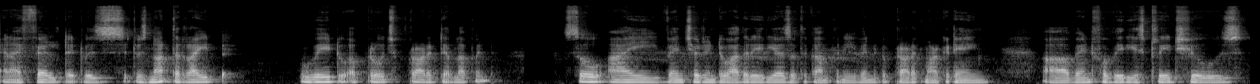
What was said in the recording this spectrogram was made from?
and i felt it was it was not the right way to approach product development so I ventured into other areas of the company, went into product marketing, uh, went for various trade shows.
